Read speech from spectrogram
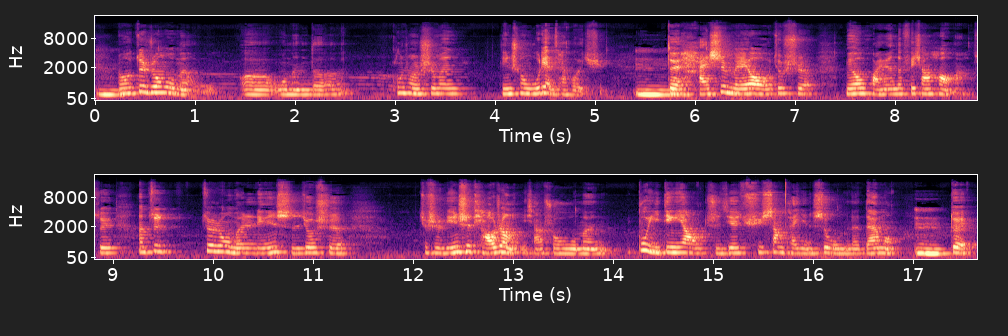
嗯。然后最终我们呃我们的工程师们凌晨五点才回去，嗯，对，还是没有就是没有还原的非常好嘛，所以那最最终我们临时就是就是临时调整了一下，说我们不一定要直接去上台演示我们的 demo。嗯。对，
